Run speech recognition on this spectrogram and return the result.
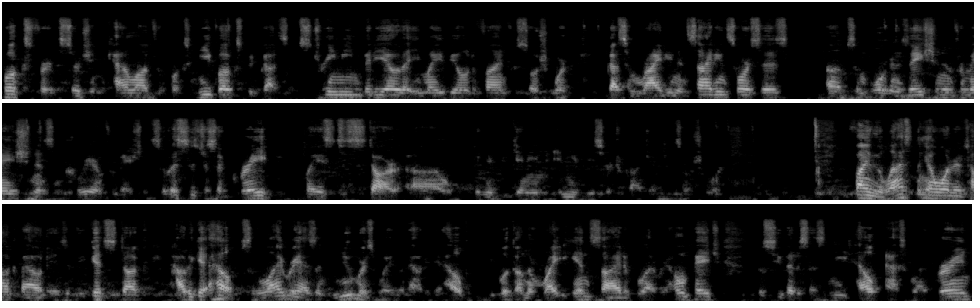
books for searching the catalog for books and ebooks. We've got some streaming video that you might be able to find for social work. We've got some writing and citing sources, um, some organization information, and some career information. So this is just a great place to start uh, when you're beginning any research project in social work. Finally, the last thing I wanted to talk about is if you get stuck, how to get help. So the library has a numerous ways on how to get help. If you look on the right-hand side of the library homepage, you'll see that it says Need Help, Ask a Librarian.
